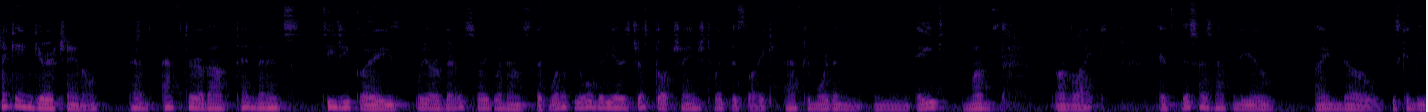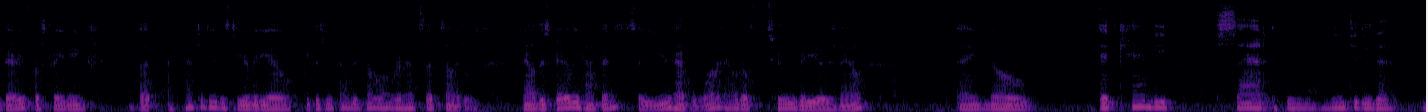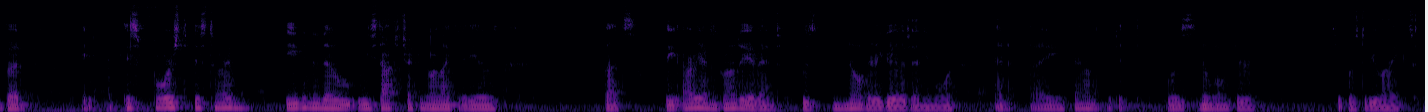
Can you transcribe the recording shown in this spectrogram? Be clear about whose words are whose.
Speaker 1: checking your channel, and after about 10 minutes, TG Plays, we are very sorry to announce that one of your videos just got changed to a dislike after more than mm, 8 months on like. If this has happened to you, I know this can be very frustrating, but I had to do this to your video because we found it no longer had subtitles. Now this barely happens, so you have one out of two videos now. I know it can be sad if we need to do that, but it is forced this time, even though we stopped checking our liked videos. But the Ariana Grande event was not very good anymore, and I found that it was no longer supposed to be liked.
